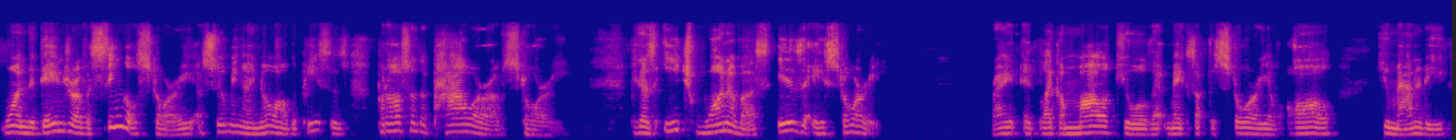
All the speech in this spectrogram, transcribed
one, the danger of a single story, assuming I know all the pieces, but also the power of story, because each one of us is a story, right? It like a molecule that makes up the story of all humanity,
